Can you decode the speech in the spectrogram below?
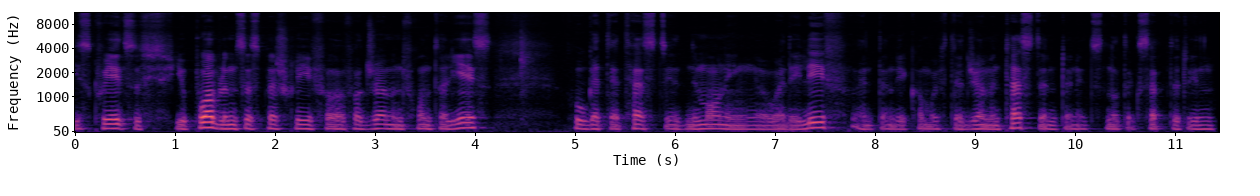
this creates a few problems, especially for for German frontaliers who get their test in the morning where they live, and then they come with their German test, and then it's not accepted in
